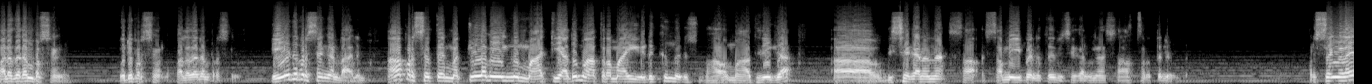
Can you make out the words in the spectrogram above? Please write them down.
പലതരം പ്രശ്നങ്ങൾ. ഒരു പ്രശ്നമല്ല പലതരം പ്രശ്നങ്ങൾ. ഏത് പ്രശ്നം കണ്ടാലും ആ പ്രശ്നത്തെ മറ്റുള്ളവയിൽ നിന്നും മാറ്റി അതുമാത്രമായി എടുക്കുന്ന ഒരു സ്വഭാവം ആധുനിക വിശകലന സമീപനത്തിൽ സമീപനത്തെ വിശകലന ശാസ്ത്രത്തിനുണ്ട് പ്രശ്നങ്ങളെ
